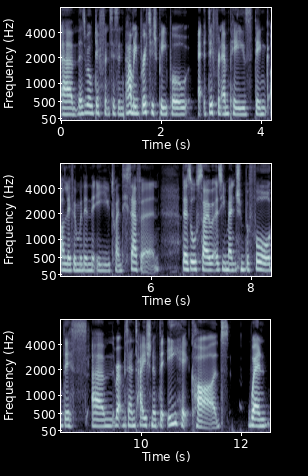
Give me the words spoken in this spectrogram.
um, there's real differences in how many British people eh, different MPs think are living within the EU 27. There's also, as you mentioned before, this um, representation of the EHIC card when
